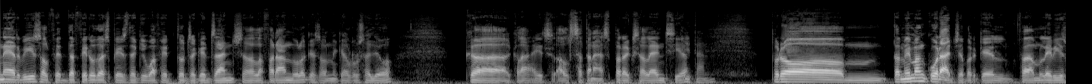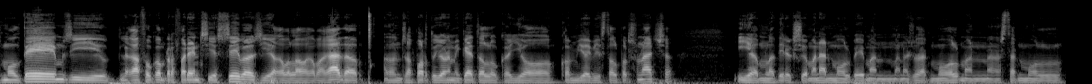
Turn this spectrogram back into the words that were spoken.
nervis el fet de fer-ho després de qui ho ha fet tots aquests anys a la faràndula, que és el Miquel Rosselló, que, clar, és el Satanàs per excel·lència. I tant. Però mm, també m'encoratja, perquè fa- l'he vist molt temps i l'agafo com referències seves i a la vegada doncs, aporto jo una miqueta el que jo, com jo he vist el personatge i amb la direcció m'ha anat molt bé, m'han ajudat molt, m'han han estat molt,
